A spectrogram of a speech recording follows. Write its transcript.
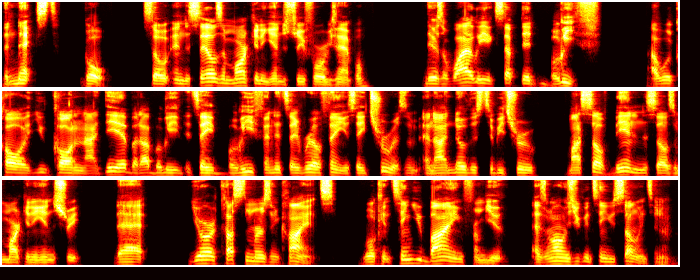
the next goal. So, in the sales and marketing industry, for example, there's a widely accepted belief. I would call it, you call it an idea, but I believe it's a belief and it's a real thing. It's a truism. And I know this to be true myself, being in the sales and marketing industry, that your customers and clients will continue buying from you as long as you continue selling to them.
